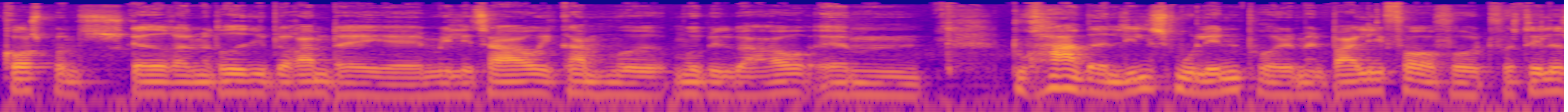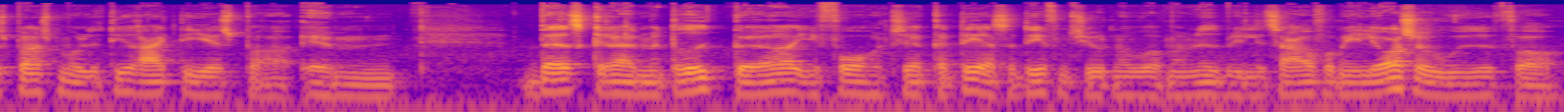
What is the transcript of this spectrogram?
korsbundsskade Real Madrid de blev ramt af øh, Militao i kamp mod, mod Bilbao. Øhm, du har været en lille smule inde på det, men bare lige for at få, få stillet spørgsmålet direkte, Jesper. Øhm, hvad skal Real Madrid gøre i forhold til at gardere sig defensivt nu, hvor man med Militao formentlig også er ude for,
